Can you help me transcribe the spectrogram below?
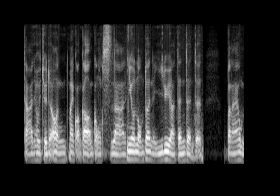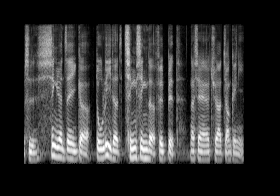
大家就会觉得哦，你卖广告的公司啊，你有垄断的疑虑啊，等等的。本来我们是信任这一个独立的、清新的 Fitbit，那现在却要交给你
